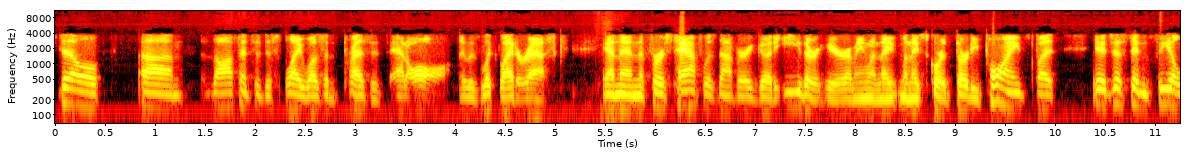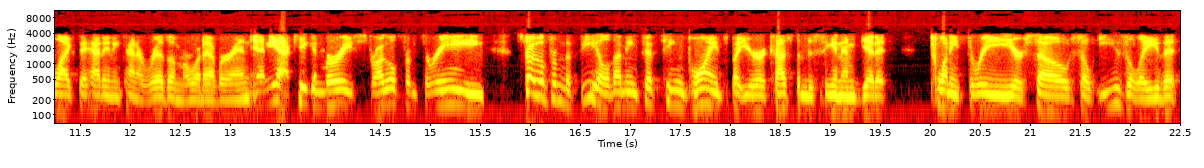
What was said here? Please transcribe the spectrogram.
still um, the offensive display wasn't present at all. It was Lickliter esque. And then the first half was not very good either here. I mean, when they when they scored 30 points, but it just didn't feel like they had any kind of rhythm or whatever. And and yeah, Keegan Murray struggled from three, struggled from the field. I mean, 15 points, but you're accustomed to seeing him get it 23 or so so easily that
